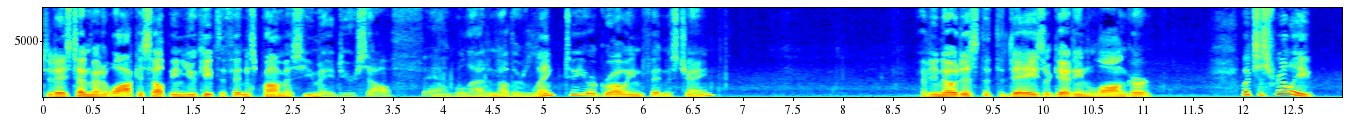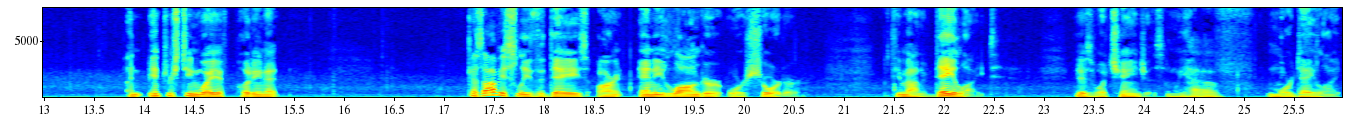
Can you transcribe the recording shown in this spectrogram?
Today's 10 minute walk is helping you keep the fitness promise you made to yourself, and we'll add another link to your growing fitness chain. Have you noticed that the days are getting longer? Which is really an interesting way of putting it, because obviously the days aren't any longer or shorter, but the amount of daylight is what changes, and we have more daylight.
